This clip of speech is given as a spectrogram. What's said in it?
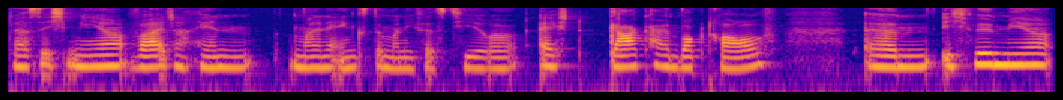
dass ich mir weiterhin meine Ängste manifestiere. Echt gar keinen Bock drauf. Ähm, ich will mir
